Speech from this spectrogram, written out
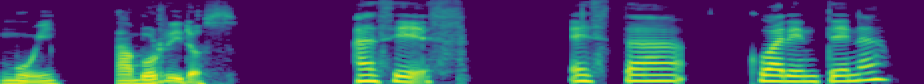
muy aburridos. Así es. Esta cuarentena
